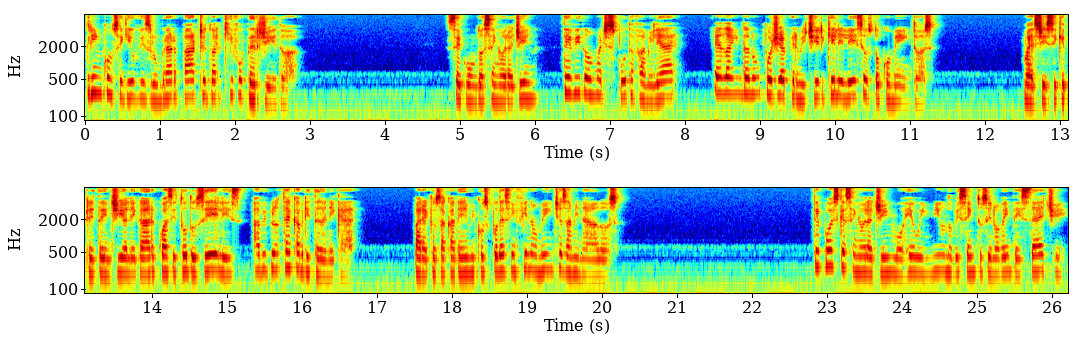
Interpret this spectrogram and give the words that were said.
Green conseguiu vislumbrar parte do arquivo perdido. Segundo a senhora Jean, devido a uma disputa familiar, ela ainda não podia permitir que ele lesse os documentos. Mas disse que pretendia legar quase todos eles à Biblioteca Britânica, para que os acadêmicos pudessem finalmente examiná-los. Depois que a senhora Jean morreu em 1997,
